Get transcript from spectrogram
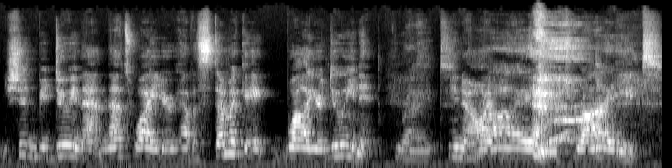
you shouldn't be doing that and that's why you have a stomach ache while you're doing it right. you know I- Right. right.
